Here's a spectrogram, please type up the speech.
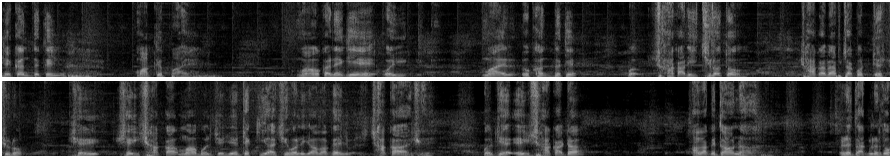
সেখান থেকেই মাকে পায়। মা ওখানে গিয়ে ওই মায়ের ওখান থেকে, শাঁখার ছিল তো, শাঁখা ব্যবসা করতে এসেছিল। সেই সেই শাঁখা মা বলছে যে, এটা কী আছে? বলে যে, আমাকে শাঁখা আছে। বলছে, এই শাঁখাটা আমাকে দাও না, এটা দেখলে তো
